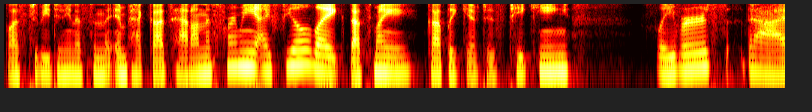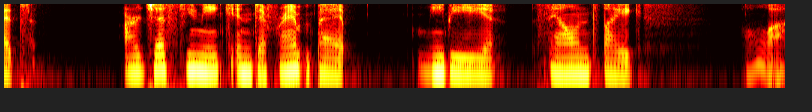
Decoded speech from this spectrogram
blessed to be doing this and the impact God's had on this for me, I feel like that's my godly gift is taking flavors that are just unique and different, but maybe sound like, oh,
